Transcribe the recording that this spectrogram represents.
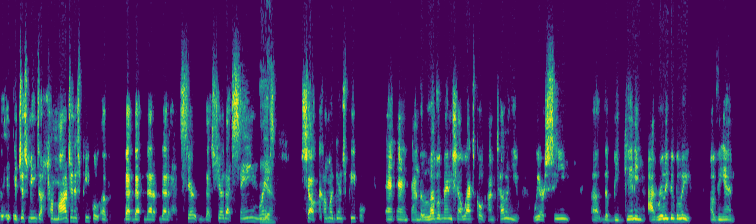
It, it just means a homogenous people of that that that that share that share that same race yeah. shall come against people and and and the love of many shall wax cold. I'm telling you, we are seeing uh, the beginning. I really do believe of the end.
